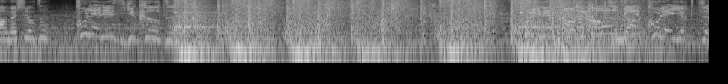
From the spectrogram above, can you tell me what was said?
Anlaşıldı. Kuleniz yıkıldı. Kuleniz saldırı altında. Bir kule yıktı.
